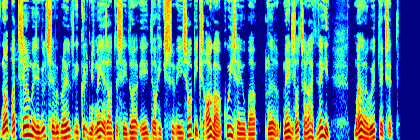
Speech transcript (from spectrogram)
no vot, see on muidugi üldse võib-olla küll, mis meie saatesse ei, tohi, ei tohiks, ei sobiks, aga kui sa juba no, Meelis otsa lahti tegid, ma nagu ütleks, et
